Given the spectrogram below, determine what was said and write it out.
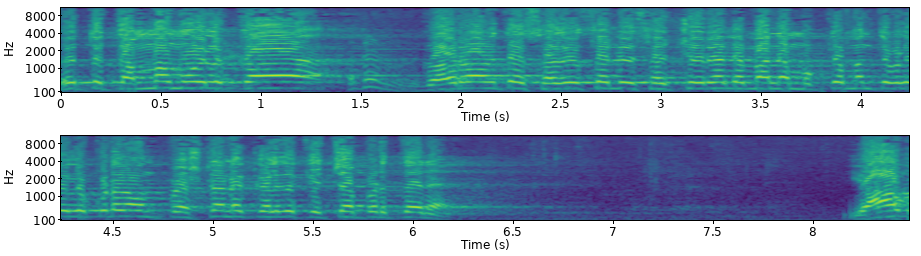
ಇವತ್ತು ತಮ್ಮ ಮೂಲಕ ಗೌರವಾನ್ವಿತ ಸದಸ್ಯರಲ್ಲಿ ಸಚಿವರಲ್ಲಿ ಮಾನ್ಯ ಮುಖ್ಯಮಂತ್ರಿಗಳಲ್ಲೂ ಕೂಡ ಒಂದು ಪ್ರಶ್ನೆ ಕೇಳೋದಕ್ಕೆ ಇಚ್ಛಪಡ್ತೇನೆ. ಯಾವ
